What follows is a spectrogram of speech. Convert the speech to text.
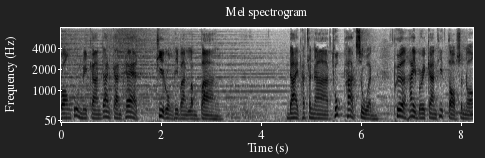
รองผู้อำนวยการด้านการแพทย์ที่โรงพยาบาลลำปาง ได้พัฒนาทุกภาคส่วนเพื่อให้บริการที่ตอบสนอง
